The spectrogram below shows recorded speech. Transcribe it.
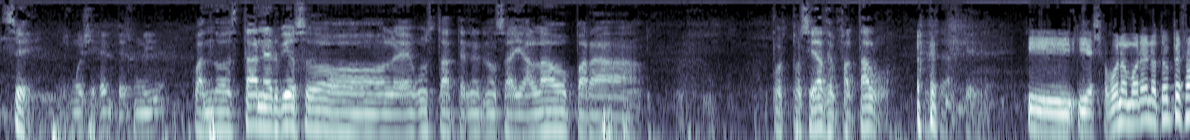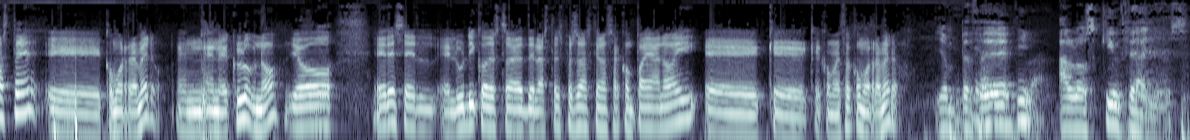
Sí. Es muy exigente, es muy... Cuando está nervioso le gusta tenernos ahí al lado para... Pues, pues si hace falta algo. O sea que... Y, y eso. Bueno, Moreno, tú empezaste eh, como remero en, en el club, ¿no? Yo eres el, el único de, esta- de las tres personas que nos acompañan hoy eh, que, que comenzó como remero. Yo empecé a los 15 años.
